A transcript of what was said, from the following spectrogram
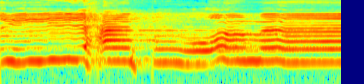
والنطيحة وما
